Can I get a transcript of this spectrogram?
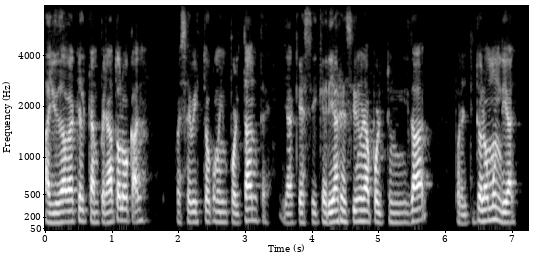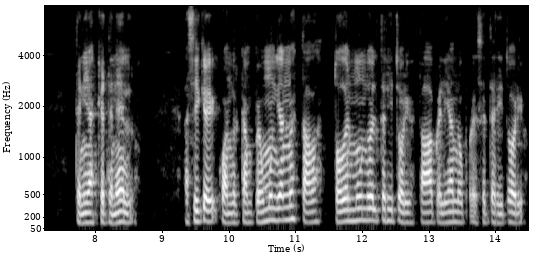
ayudaba a que el campeonato local fuese visto como importante, ya que si querías recibir una oportunidad por el título mundial, tenías que tenerlo. Así que cuando el campeón mundial no estaba, todo el mundo del territorio estaba peleando por ese territorio.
